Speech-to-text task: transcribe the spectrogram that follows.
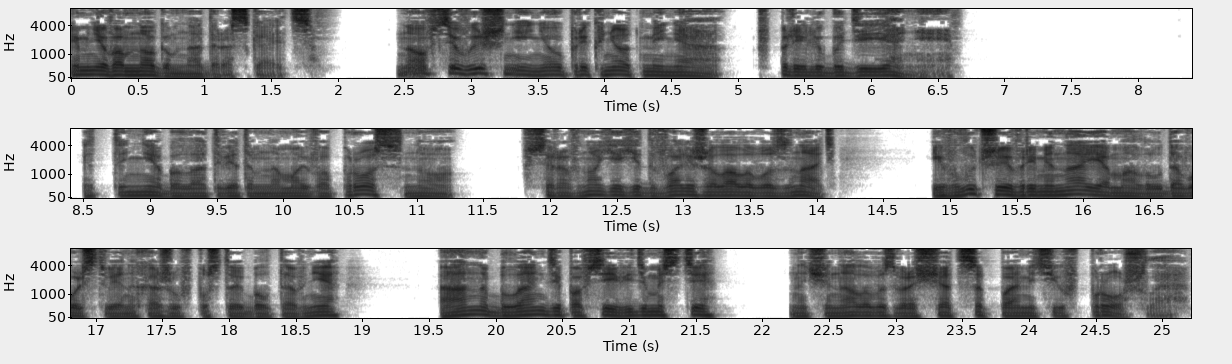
и мне во многом надо раскаяться. Но Всевышний не упрекнет меня в прелюбодеянии. Это не было ответом на мой вопрос, но все равно я едва ли желал его знать, и в лучшие времена я мало удовольствия нахожу в пустой болтовне, а Анна Бланди, по всей видимости, начинала возвращаться памятью в прошлое.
